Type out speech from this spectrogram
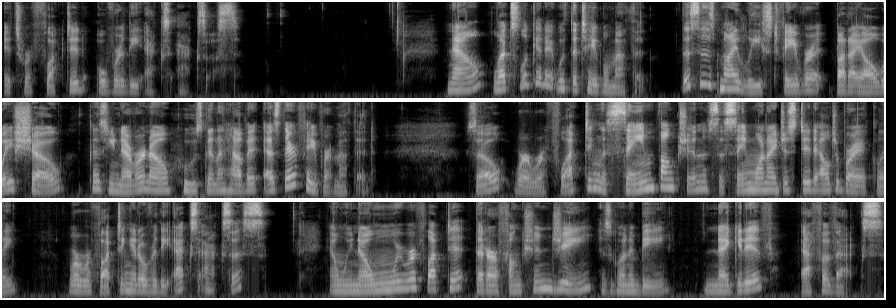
It's reflected over the x-axis. Now, let's look at it with the table method. This is my least favorite, but I always show because you never know who's going to have it as their favorite method. So we're reflecting the same function, it's the same one I just did algebraically. We're reflecting it over the x-axis, and we know when we reflect it that our function g is going to be negative f of x.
